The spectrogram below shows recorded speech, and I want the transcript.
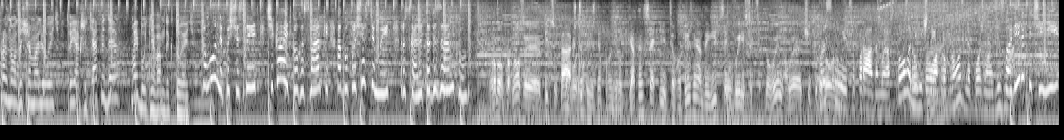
прогнози, що малюють, то як життя піде, майбутнє вам диктують. Кому не пощастить, чекають кого сварки або про щастя мить, розкажуть тобі зранку. Робимо прогнози, підсумки Та підводимо. щотижня, понеділок, п'ятниця, і цього тижня дивіться. Виріс цих цих новин, але чітко дозовано. Користується порадами астрологів, Астрологічний то прогноз для кожного зізнає. Повірити чи ні,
